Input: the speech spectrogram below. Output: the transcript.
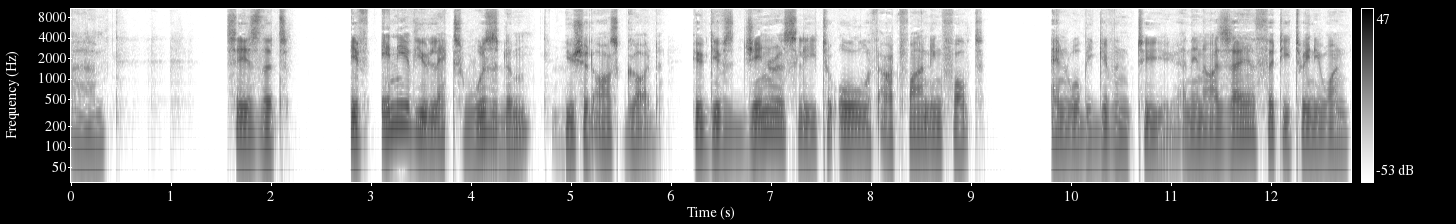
um, says that if any of you lacks wisdom, you should ask God, who gives generously to all without finding fault, and will be given to you. And then Isaiah thirty twenty one,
